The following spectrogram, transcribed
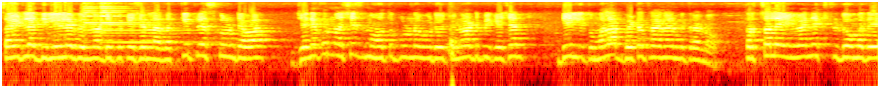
साईडला दिलेल्या बेल नोटिफिकेशनला नक्की प्रेस करून ठेवा. जेणेकरून अशीच महत्त्वपूर्ण व्हिडिओची नोटिफिकेशन डेली तुम्हाला भेटत राहणार मित्रांनो. तर चला येऊया नेक्स्ट व्हिडिओमध्ये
